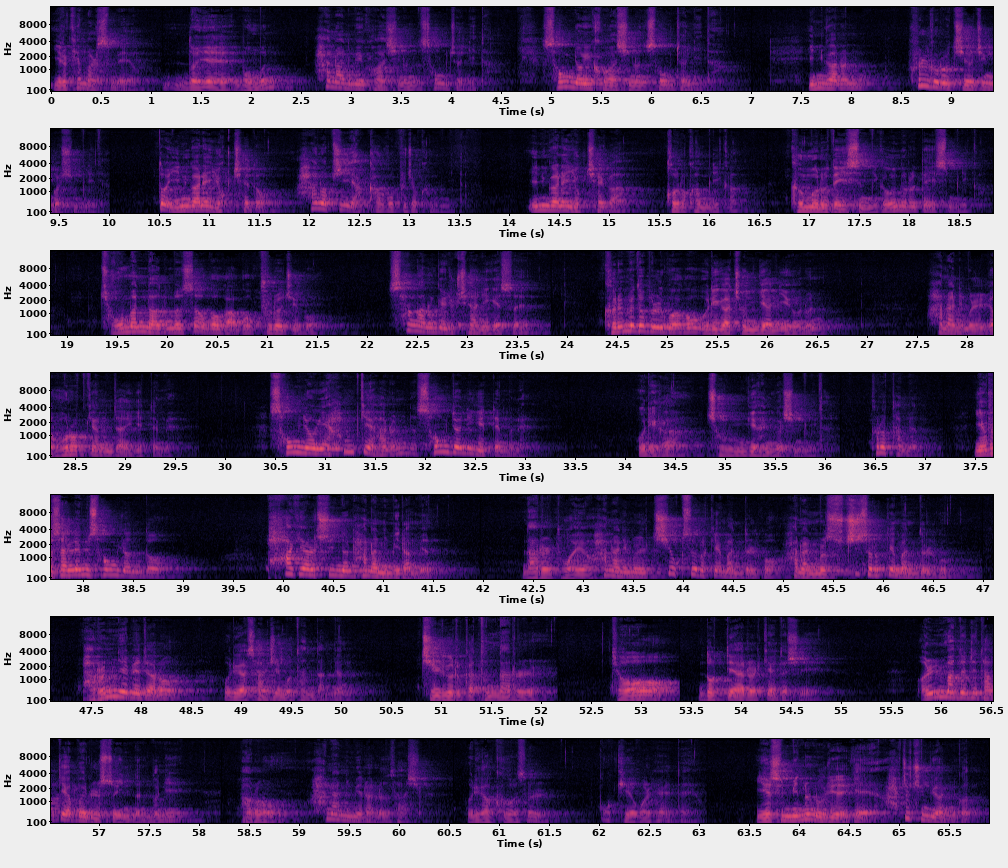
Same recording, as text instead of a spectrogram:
이렇게 말씀해요. 너의 몸은 하나님이 거하시는 성전이다. 성령이 거하시는 성전이다. 인간은 흙으로 지어진 것입니다. 또 인간의 육체도 한없이 약하고 부족합니다. 인간의 육체가 거룩합니까? 금으로 돼 있습니까? 은으로 돼 있습니까? 조금만 놔두면 썩어가고 부러지고 상하는 게 육체 아니겠어요? 그럼에도 불구하고 우리가 존귀한 이유는 하나님을 영원롭게 하는 자이기 때문에 성령이 함께하는 성전이기 때문에 우리가 존귀한 것입니다. 그렇다면 예루살렘 성전도 파괴할 수 있는 하나님이라면 나를 통하여 하나님을 치욕스럽게 만들고 하나님을 수치스럽게 만들고 바른 예배자로 우리가 살지 못한다면 질그릇 같은 나를 저 노대아를 깨듯이 얼마든지 다 깨버릴 수 있는 분이 바로 하나님이라는 사실. 우리가 그것을 꼭 기억을 해야 돼요. 예수 믿는 우리에게 아주 중요한 것.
